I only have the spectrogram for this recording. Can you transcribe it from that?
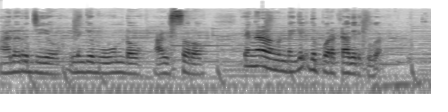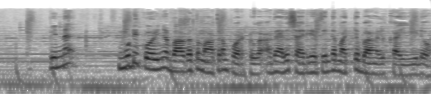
അലർജിയോ അല്ലെങ്കിൽ വൂണ്ടോ അൾസറോ എങ്ങനെ ഉണ്ടെങ്കിൽ ഇത് പുരട്ടാതിരിക്കുക. പിന്നെ മുടി കൊഴിഞ്ഞ ഭാഗത്ത് മാത്രം പുരട്ടുക. അതായത് ശരീരത്തിന്റെ മറ്റു ഭാഗങ്ങൾ കയ്യിലോ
